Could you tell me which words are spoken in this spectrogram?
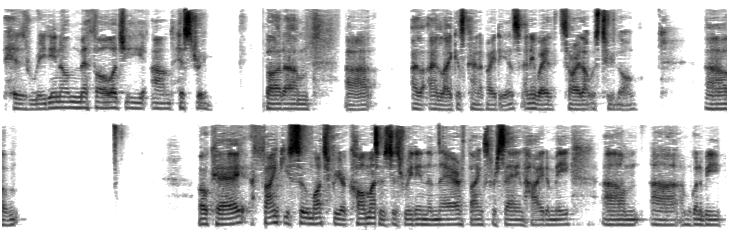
his reading on mythology and history, but um, uh, I, I, like his kind of ideas. Anyway, sorry that was too long. Um, okay, thank you so much for your comments. I was just reading them there. Thanks for saying hi to me. Um, uh, I'm going to be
